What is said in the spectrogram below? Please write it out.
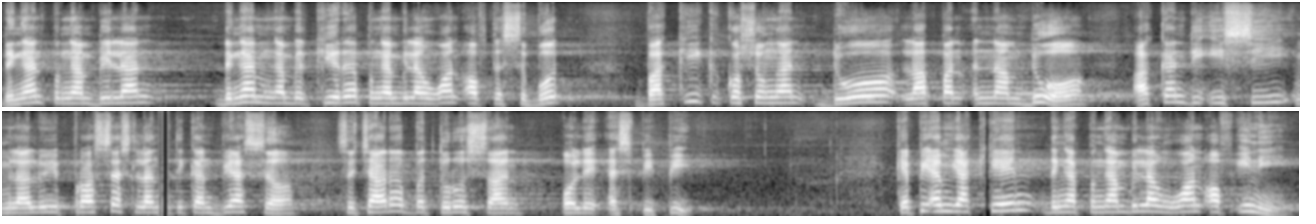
Dengan pengambilan dengan mengambil kira pengambilan one off tersebut, baki kekosongan 2862 akan diisi melalui proses lantikan biasa secara berterusan oleh SPP. KPM yakin dengan pengambilan one off ini,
